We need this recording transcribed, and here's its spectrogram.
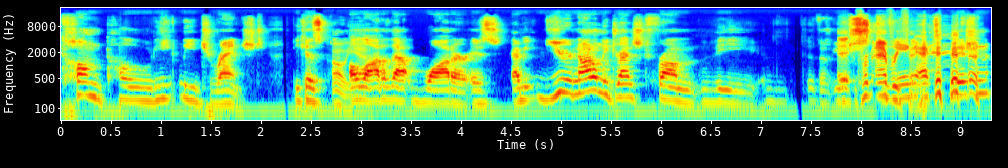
completely drenched because Oh, a lot of that water is I mean, you're not only drenched from the, the your Eh, from everything. expedition,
